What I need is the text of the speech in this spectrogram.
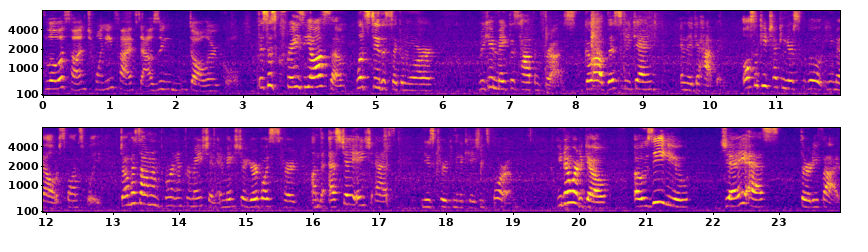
Glowathon $25,000 goal. This is crazy awesome. Let's do this, Sycamore. We can make this happen for us. Go out this weekend and make it happen. Also, keep checking your school email responsibly. Don't miss out on important information and make sure your voice is heard on the SJHS News Career Communications Forum. You know where to go. OZU JS 35.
